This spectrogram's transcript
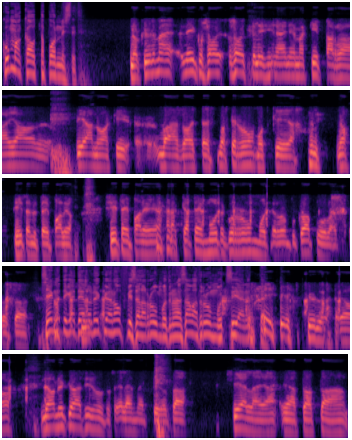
Kumman kautta ponnistit? No kyllä mä niin kuin so, soittelin siinä enemmän kitaraa ja pianoakin vähän soittelin, sitten rummutkin ja no niitä nyt ei paljon, siitä ei paljon jäänyt käteen muuta kuin rummut ja rumpukapulat. Tota. Sen kun teillä on nykyään offisella rummut, niin on samat rummut siellä nyt. kyllä, joo. Ne on nykyään sisutuselementti tota, siellä ja, ja tota,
